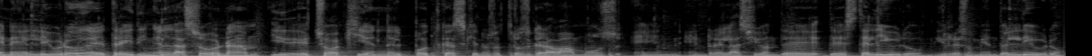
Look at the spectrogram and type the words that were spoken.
En el libro de Trading en la Zona y de hecho aquí en el podcast que nosotros grabamos en, relación de, este libro y resumiendo el libro,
